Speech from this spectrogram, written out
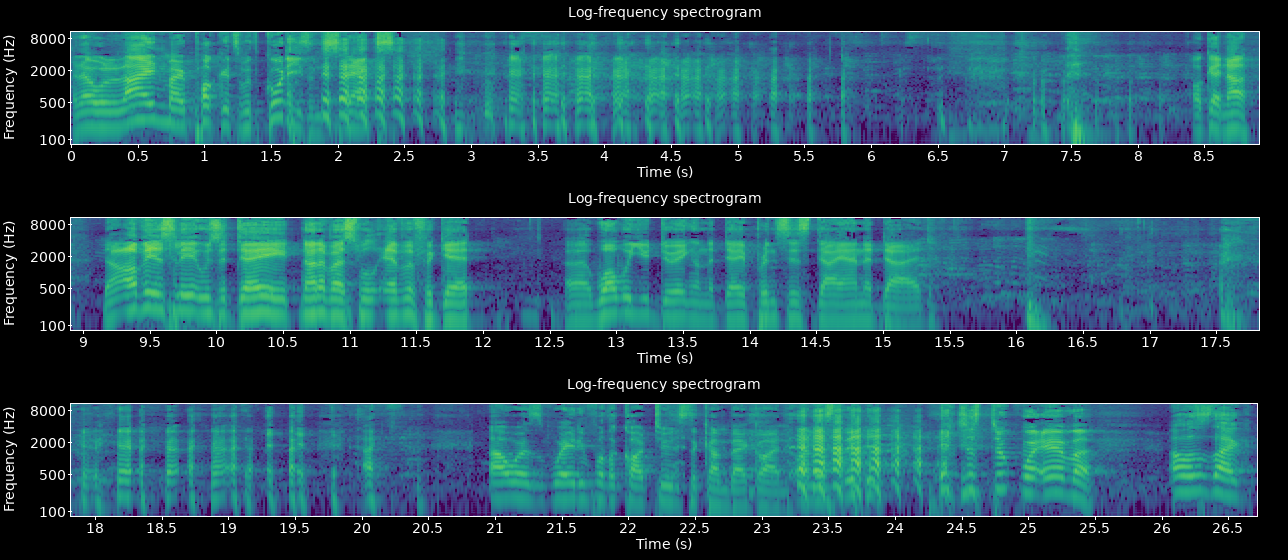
And I will line my pockets with goodies and snacks. Okay, now, now obviously it was a day none of us will ever forget. Uh, what were you doing on the day Princess Diana died? I was waiting for the cartoons to come back on. Honestly, it just took forever. I was like,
